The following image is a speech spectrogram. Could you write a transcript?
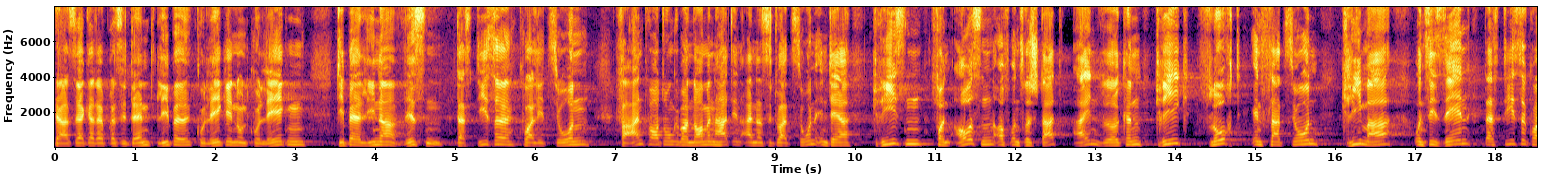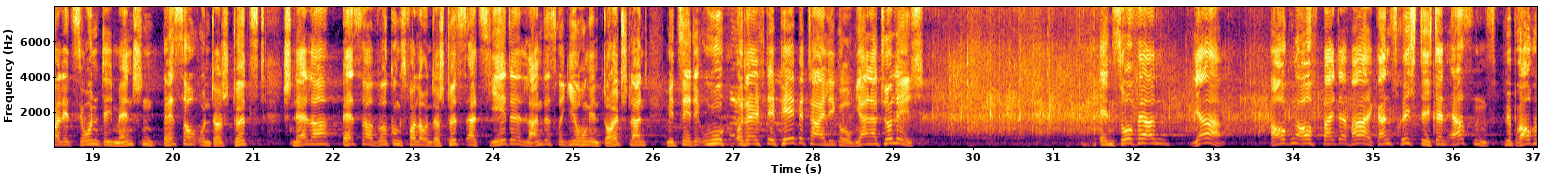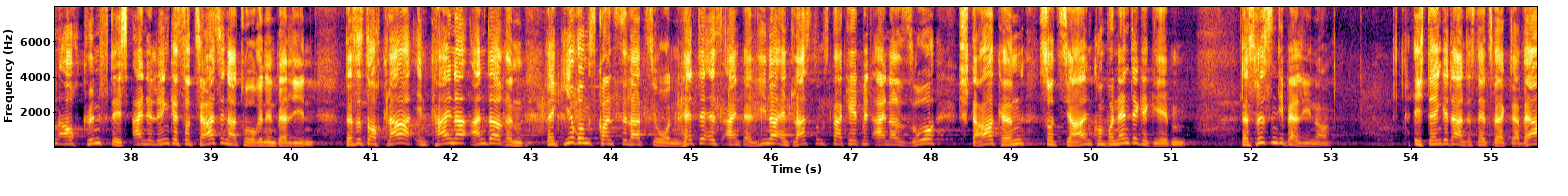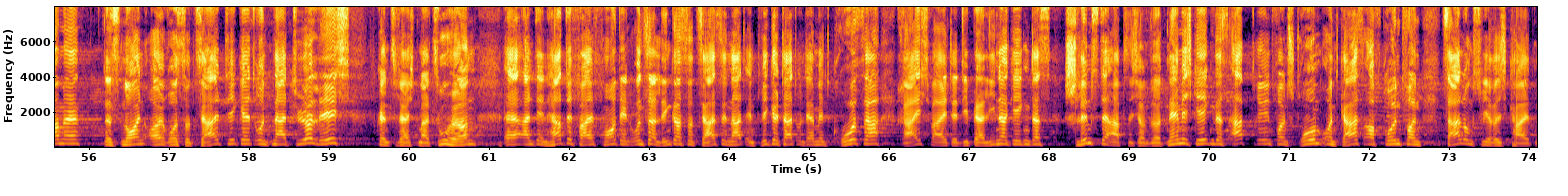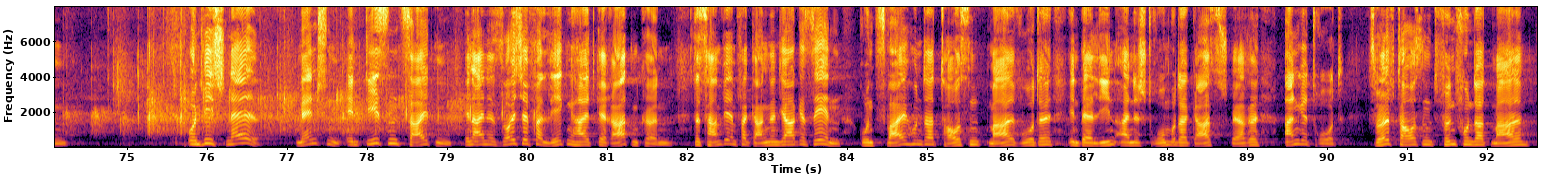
Ja, sehr geehrter Herr Präsident, liebe Kolleginnen und Kollegen, die Berliner wissen, dass diese Koalition Verantwortung übernommen hat in einer Situation, in der Krisen von außen auf unsere Stadt einwirken, Krieg, Flucht, Inflation, Klima. Und Sie sehen, dass diese Koalition die Menschen besser unterstützt, schneller, besser, wirkungsvoller unterstützt als jede Landesregierung in Deutschland mit CDU oder FDP-Beteiligung. Ja, natürlich. Insofern, ja, Augen auf bei der Wahl, ganz richtig. Denn erstens, wir brauchen auch künftig eine linke Sozialsenatorin in Berlin. Das ist doch klar, in keiner anderen Regierungskonstellation hätte es ein Berliner Entlastungspaket mit einer so starken sozialen Komponente gegeben. Das wissen die Berliner. Ich denke da an das Netzwerk der Wärme, das 9-Euro-Sozialticket und natürlich können Sie vielleicht mal zuhören, äh, an den Härtefallfonds, den unser linker Sozialsenat entwickelt hat und der mit großer Reichweite die Berliner gegen das Schlimmste absichern wird, nämlich gegen das Abdrehen von Strom und Gas aufgrund von Zahlungsschwierigkeiten. Und wie schnell Menschen in diesen Zeiten in eine solche Verlegenheit geraten können. Das haben wir im vergangenen Jahr gesehen. Rund 200.000 Mal wurde in Berlin eine Strom- oder Gassperre angedroht. 12.500 Mal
